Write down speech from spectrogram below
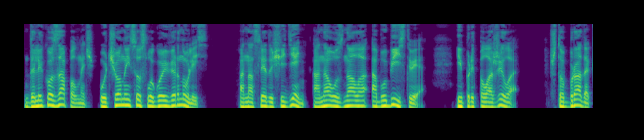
Далеко за полночь ученый со слугой вернулись, а на следующий день она узнала об убийстве и предположила, что Брадок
